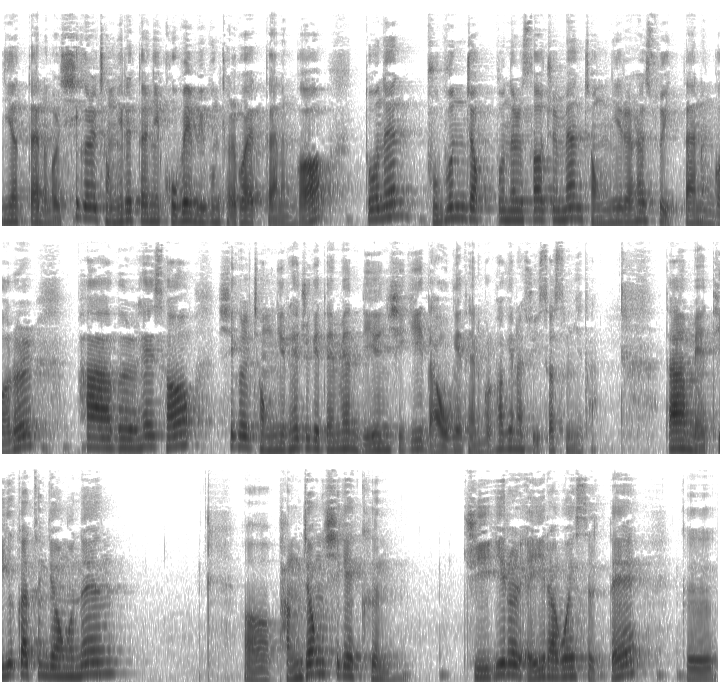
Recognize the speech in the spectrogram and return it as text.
이었다는 걸 식을 정리를 했더니 고배 미분 결과였다는 거 또는 부분적분을 써주면 정리를 할 수 있다는 거를 파악을 해서 식을 정리를 해주게 되면 니은 식이 나오게 되는 걸 확인할 수 있었습니다. 다음에 디귿 같은 경우는 어, 방정식의 근 G1을 A라고 했을 때 그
